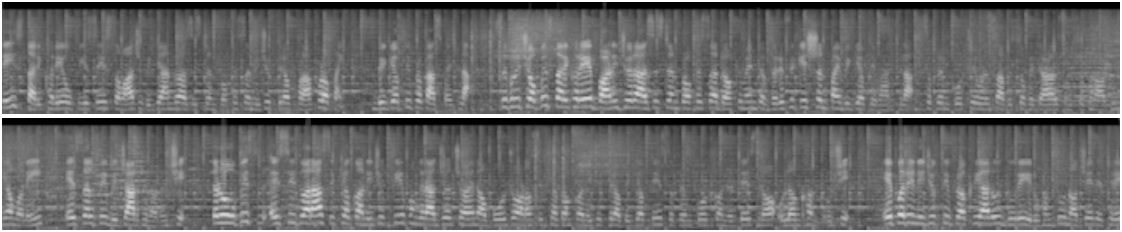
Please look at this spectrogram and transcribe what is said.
तेईस तारीख में ओपीएससी समाज विज्ञान आसीस्टांट प्रफेसर निजुक्तिर फलाफल विज्ञप्ति प्रकाश पाई सेपरी चबीस तारीख में वाणिज्यर आसीस्टां प्रफेसर डक्यूमेंट भेरिफिकेसन विज्ञप्ति बाहर सुप्रीमकोर्टे ओडा विश्वविद्यालय संशोधन अधिनियम नहीं एसएलपी विचाराधीन रही तेणु ओपीएससी द्वारा शिक्षक निजुक्ति राज्य चयन बोर्ड अणशिक्षकों निजुक्तिर विज्ञप्ति सुप्रीमकोर्ट निर्देश उल्लंघन कर ଏପରି ନିଯୁକ୍ତି ପ୍ରକ୍ରିୟାରୁ ଦୂରେଇ ରୁହନ୍ତୁ ନଚେତ୍ ଏଥିରେ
